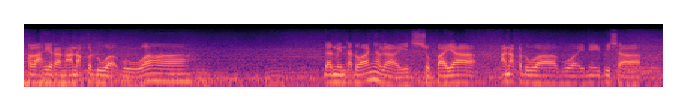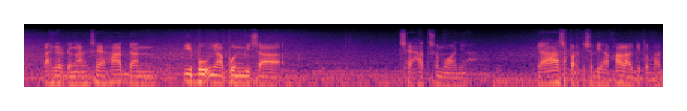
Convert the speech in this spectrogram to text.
Kelahiran anak kedua gua. Dan minta doanya guys supaya anak kedua gua ini bisa lahir dengan sehat dan ibunya pun bisa sehat semuanya. Ya seperti sedia kala gitu kan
